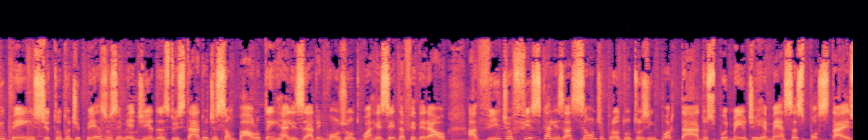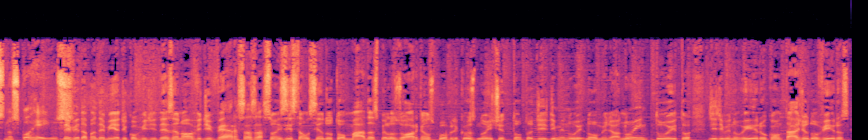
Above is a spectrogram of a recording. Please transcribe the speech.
IPEM, Instituto de Pesos e Medidas do Estado de São Paulo, tem realizado em conjunto com a Receita Federal a videofiscalização de produtos importados por meio de remessas postais nos Correios. Devido à pandemia de Covid-19, diversas ações estão sendo tomadas pelos órgãos públicos no Instituto de diminuir, ou melhor, no intuito de diminuir o contágio do vírus,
